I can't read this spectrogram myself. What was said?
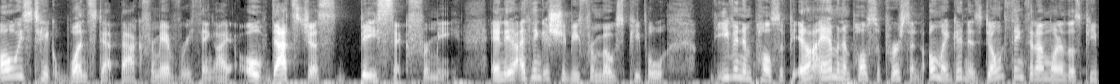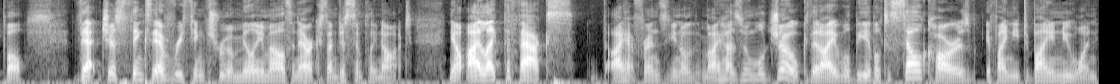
Always take one step back from everything. I oh that's just basic for me, and it, I think it should be for most people, even impulsive people. And I am an impulsive person. Oh my goodness! Don't think that I'm one of those people that just thinks everything through a million miles an hour because I'm just simply not. Now, I like the facts. I have friends, you know, my husband will joke that I will be able to sell cars if I need to buy a new one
